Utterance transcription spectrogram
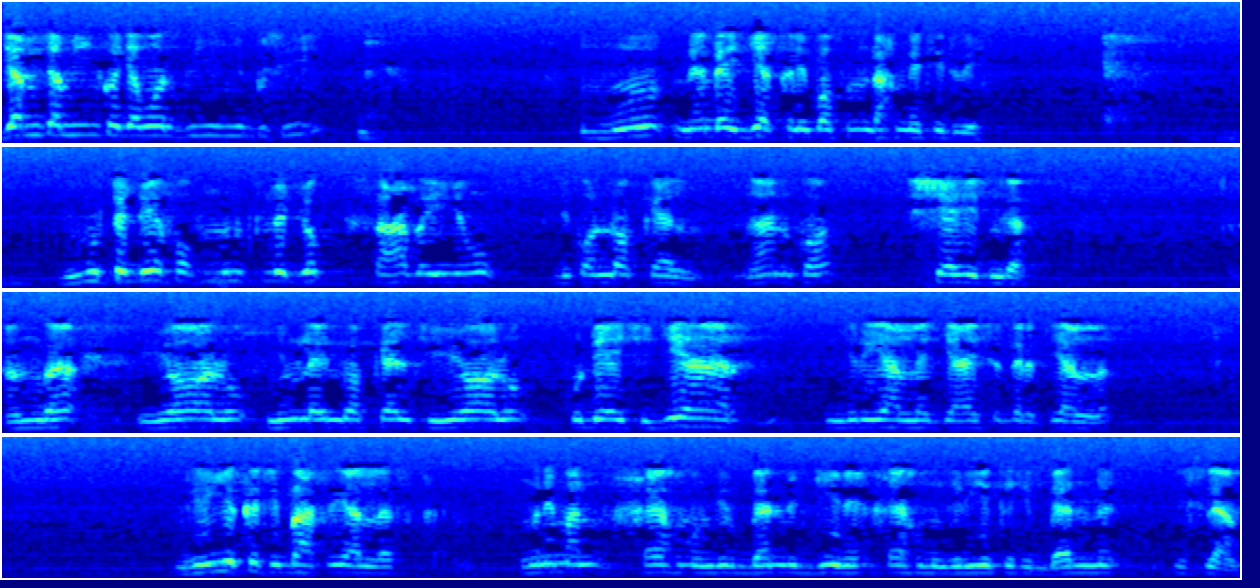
jam-jam yi ñu ko jamoon bi ñu ñibbisi mu ne day jekkali boppam ndax métit wi bi mu tëddee foofu mënatu la jóg saaba yi ñëw di ko ndokkeel naan ko shahid nga am nga yoolu ñu ngi lay ndokkeel ci yoolu ku dee ci jihaar ngir yàlla jaay sa deret yàlla ngir yëkkati baatu yàlla mu ne man xeexuma ngir benn diine xeexuma ngir yëkkati benn lislaam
